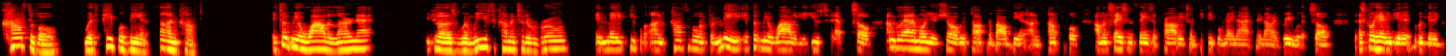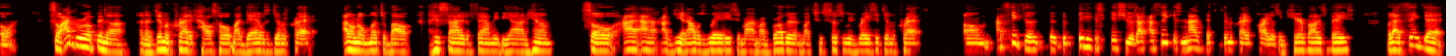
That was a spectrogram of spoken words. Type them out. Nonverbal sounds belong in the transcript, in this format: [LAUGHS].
comfortable with people being uncomfortable. It took me a while to learn that because when we used to come into the room, it made people uncomfortable. And for me, it took me a while to get used to that. So I'm glad I'm on your show. We're talking about being uncomfortable. I'm gonna say some things that probably some people may not may not agree with. So let's go ahead and get it, we'll get it going. So I grew up in a in a Democratic household. My dad was a Democrat. I don't know much about his side of the family beyond him. So I, I again, I was raised, and my my brother and my two sisters was raised a Democrat. Um, I think the, the, the biggest issue is I, I think it's not that the Democratic Party doesn't care about its base, but I think that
